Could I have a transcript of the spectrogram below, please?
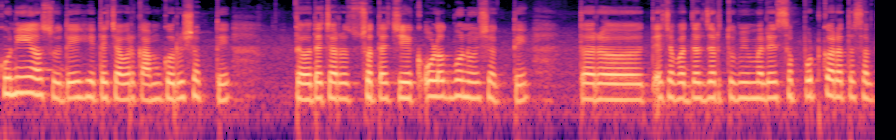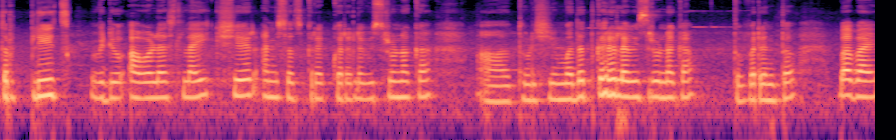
कोणीही असू दे हे त्याच्यावर काम करू शकते. तर त्याच्यावर स्वतःची एक ओळख बनवू शकते. तर त्याच्याबद्दल जर तुम्ही मला सपोर्ट करत असाल तर प्लीज व्हिडिओ आवडल्यास लाईक शेअर आणि सबस्क्राईब करायला विसरू नका. थोडीशी मदत करायला विसरू नका. तोपर्यंत बाय बाय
